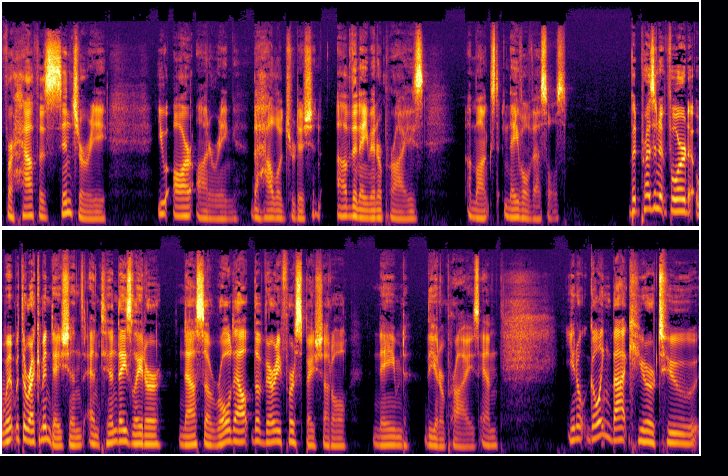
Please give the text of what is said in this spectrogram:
for half a century, you are honoring the hallowed tradition of the name Enterprise amongst naval vessels. But President Ford went with the recommendations, and 10 days later, NASA rolled out the very first space shuttle named the Enterprise. And you know, going back here to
